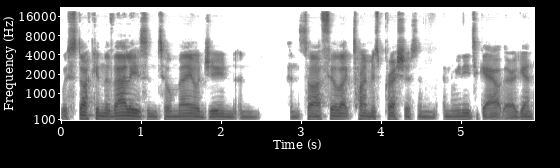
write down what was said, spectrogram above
We're stuck in the valleys until May or June, and and so I feel like time is precious, and and we need to get out there again.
